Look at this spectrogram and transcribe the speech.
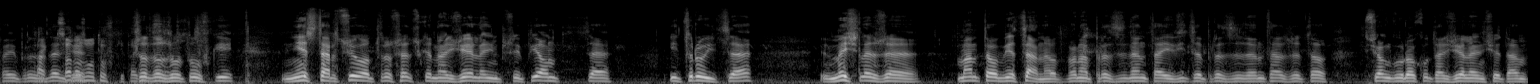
panie Tak, prezydencie, co do złotówki. Tak co do złotówki. Nie starczyło troszeczkę na zieleń przy piątce i trójce. Myślę, że mam to obiecane od pana prezydenta i wiceprezydenta, że to w ciągu roku ta zieleń się tam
